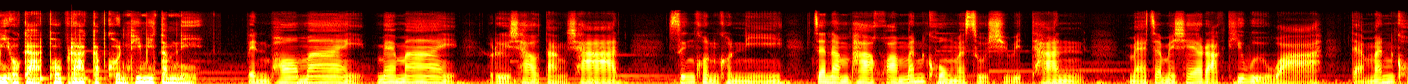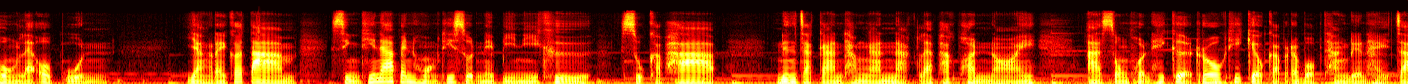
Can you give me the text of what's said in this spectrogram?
มีโอกาสพบรักกับคนที่มีตำหนิ เป็นพ่อไม้แม่ไม้หรือชาวต่างชาติ ซึ่งคนคนนี้จะนำพาความมั่นคงมาสู่ชีวิตท่าน แม้จะไม่ใช่รักที่หวือหวา แต่มั่นคงและอบอุ่น อย่างไรก็ตาม สิ่งที่น่าเป็นห่วงที่สุดในปีนี้คือ สุขภาพ เนื่องจากการทำงานหนักและพักผ่อนน้อย อาจส่งผลให้เกิดโรคที่เกี่ยวกับระบบทางเดินหายใจ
